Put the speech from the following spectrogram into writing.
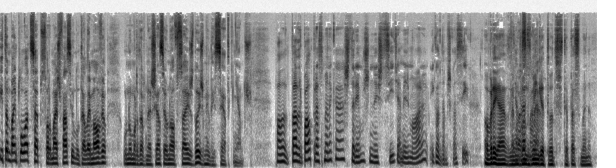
e também pelo WhatsApp, se for mais fácil, o telemóvel. O número da Renascença é o 96 2007 500. Padre Paulo, para a semana cá estaremos neste sítio à mesma hora e contamos consigo. Obrigado e um bom domingo a todos. Até para a semana.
